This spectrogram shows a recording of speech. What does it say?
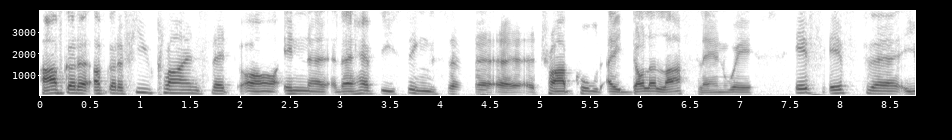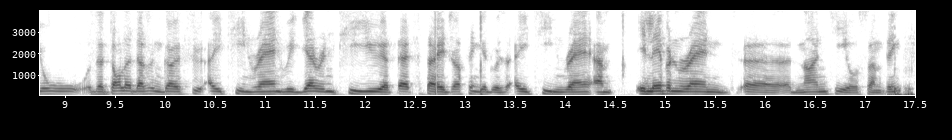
I've got a I've got a few clients that are in. Uh, they have these things. Uh, a, a tribe called a dollar life plan where if if uh, your the dollar doesn't go through 18 rand, we guarantee you at that stage. I think it was 18 rand, um, 11 rand uh, 90 or something.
